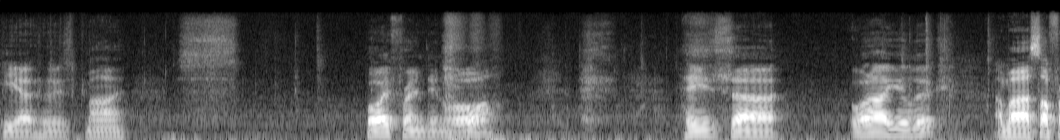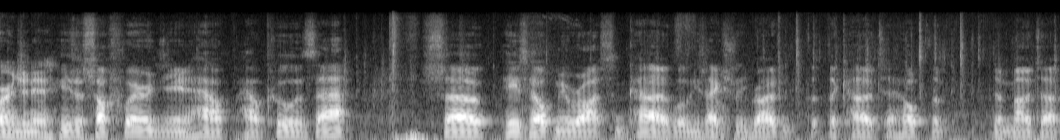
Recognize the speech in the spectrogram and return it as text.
here, who's my boyfriend-in-law. He's, uh, what are you, Luke? I'm a software engineer. He's a software engineer. How, how cool is that? So he's helped me write some code. Well, he's actually wrote the, the code to help the, the motor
